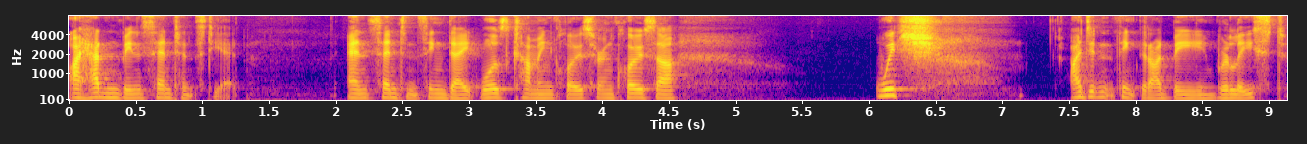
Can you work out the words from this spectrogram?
I hadn't been sentenced yet. And sentencing date was coming closer and closer, which I didn't think that I'd be released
